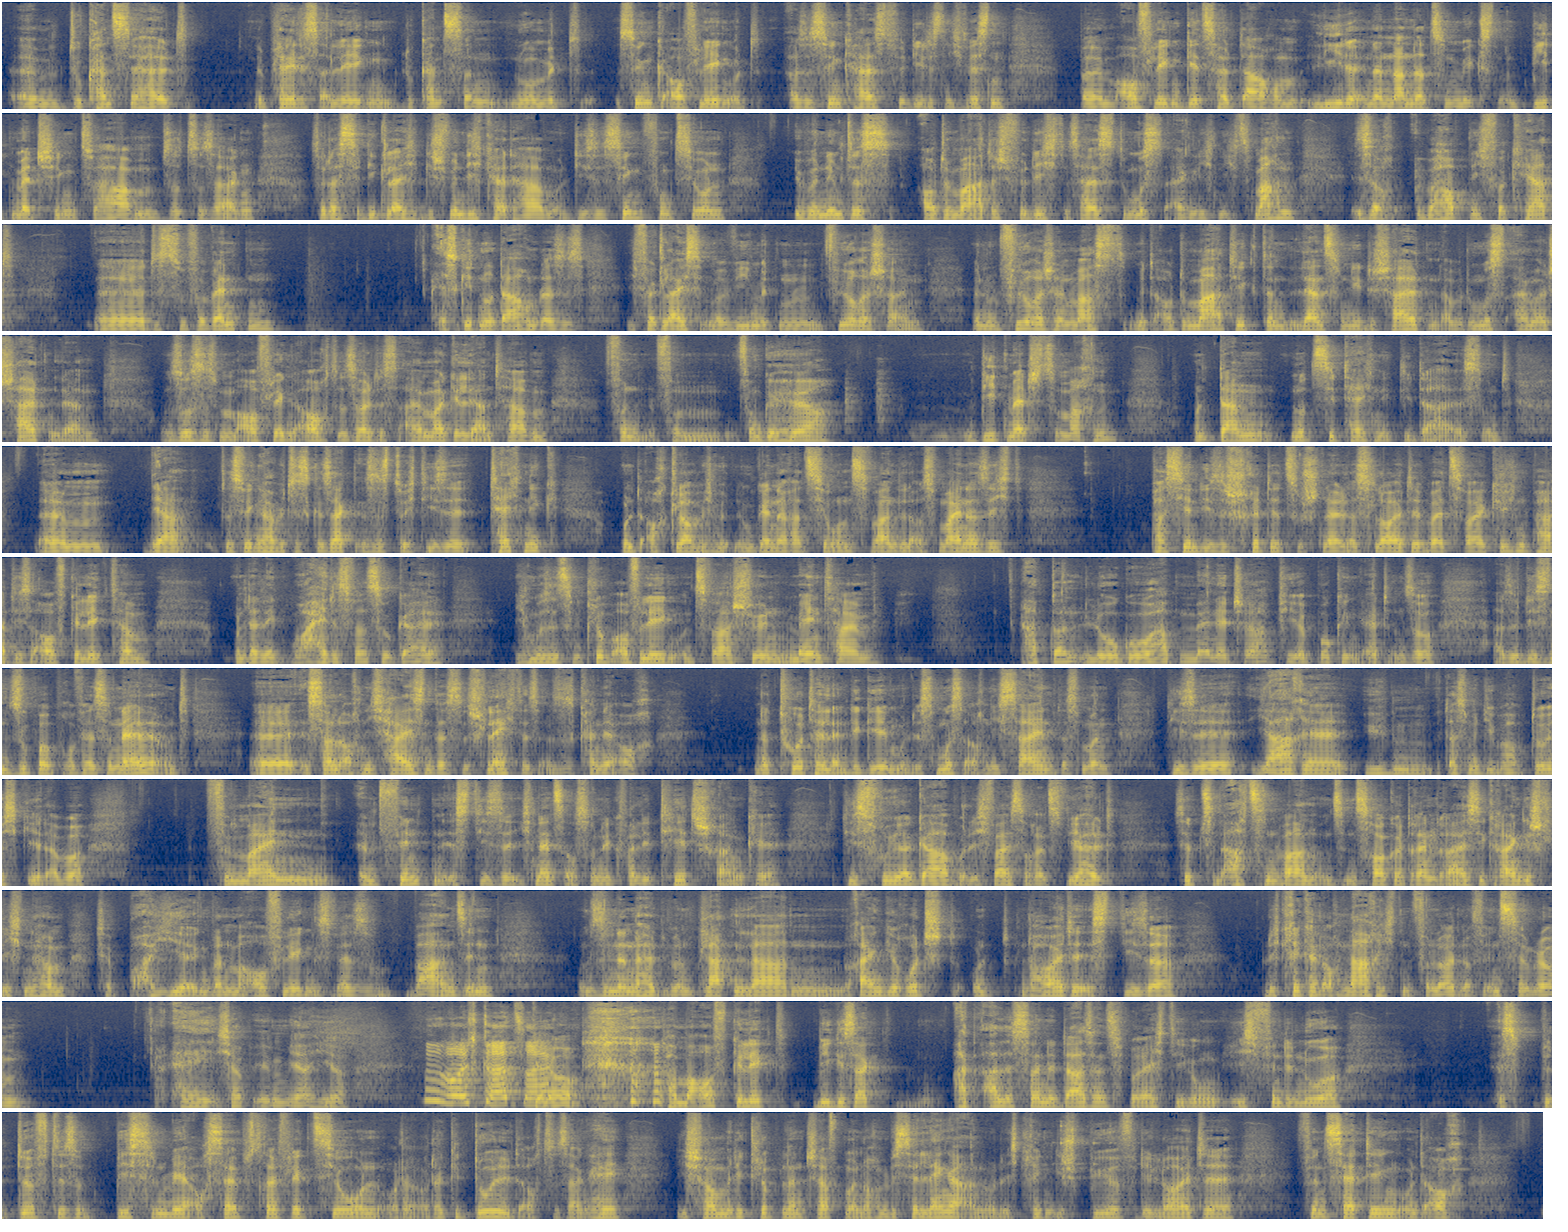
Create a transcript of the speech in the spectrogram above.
ähm, du kannst dir halt eine Playlist anlegen, du kannst dann nur mit Sync auflegen und also Sync heißt für die, die das nicht wissen, beim Auflegen geht es halt darum, Lieder ineinander zu mixen und Beat-Matching zu haben, sozusagen, sodass sie die gleiche Geschwindigkeit haben. Und diese Sync-Funktion übernimmt es automatisch für dich. Das heißt, du musst eigentlich nichts machen. Ist auch überhaupt nicht verkehrt, äh, das zu verwenden. Es geht nur darum, dass es, ich vergleiche es immer wie mit einem Führerschein. Wenn du einen Führerschein machst mit Automatik, dann lernst du nie das Schalten, aber du musst einmal Schalten lernen. Und so ist es mit dem Auflegen auch. Du solltest einmal gelernt haben, von, vom, vom Gehör ein Beatmatch zu machen und dann nutzt die Technik, die da ist. Und ähm, ja, deswegen habe ich das gesagt, es ist durch diese Technik und auch, glaube ich, mit einem Generationswandel aus meiner Sicht passieren diese Schritte zu schnell, dass Leute bei zwei Küchenpartys aufgelegt haben und dann denken, boah, hey, das war so geil. Ich muss jetzt im Club auflegen und zwar schön Maintime. Hab dann Logo, hab einen Manager, hab hier Booking Ad und so. Also die sind super professionell und äh, es soll auch nicht heißen, dass es schlecht ist. Also es kann ja auch Naturtalente geben und es muss auch nicht sein, dass man diese Jahre üben, dass man die überhaupt durchgeht. Aber für mein Empfinden ist diese, ich nenne es auch so eine Qualitätsschranke, die es früher gab. Und ich weiß auch, als wir halt 17, 18 waren, uns ins Rocker 33 reingeschlichen haben, ich sag, boah, hier irgendwann mal auflegen, das wäre so Wahnsinn. Und sind dann halt über einen Plattenladen reingerutscht. Und, und heute ist dieser, und ich krieg halt auch Nachrichten von Leuten auf Instagram, hey, ich habe eben ja hier Wollte ich gerade sagen. Genau. Ein paar Mal aufgelegt. Wie gesagt, hat alles seine Daseinsberechtigung. Ich finde nur, es bedürfte so ein bisschen mehr auch Selbstreflexion oder, oder Geduld, auch zu sagen, hey, ich schaue mir die Clublandschaft mal noch ein bisschen länger an oder ich kriege ein Gespür für die Leute, für ein Setting und auch,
